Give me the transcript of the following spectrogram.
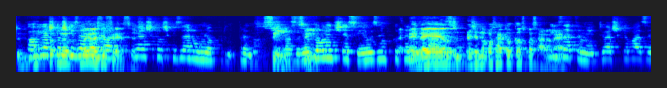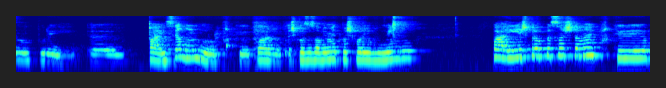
Oh, eu acho que eles quiseram Maiores melhor, diferenças. Eu acho que eles quiseram o melhor para nós. Sim, sim. Pelo menos assim, é o exemplo que eu tenho A ideia é eles, a gente não passar aquilo que eles passaram, não é? Exatamente, eu acho que a base é muito por aí. Uh, pá, isso é lindo, porque, claro, as coisas obviamente depois foram evoluindo. Pá, e as preocupações também, porque,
